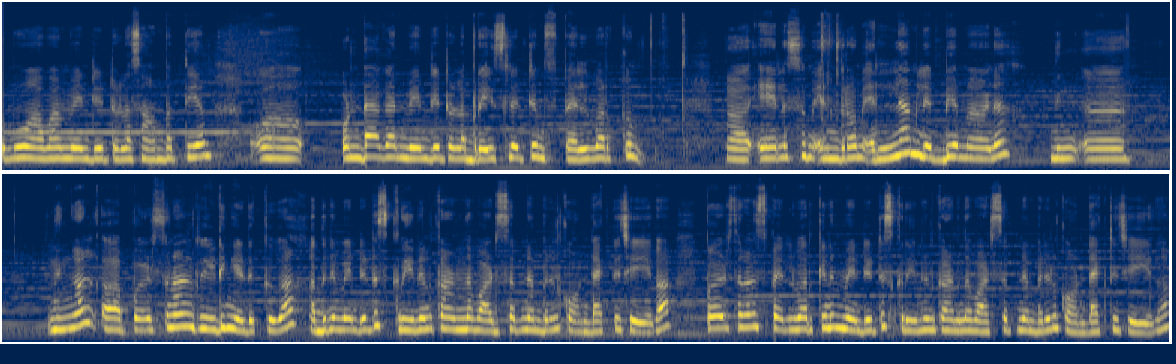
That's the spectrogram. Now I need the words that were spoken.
റിമൂവ് ആവാൻ വേണ്ടിയിട്ടുള്ള സാമ്പത്തികം ഉണ്ടാകാൻ വേണ്ടിയിട്ടുള്ള ബ്രേസ്ലെറ്റും സ്പെൽ വർക്കും ഏലസും യന്ത്രവും എല്ലാം ലഭ്യമാണ്. നിങ്ങൾ പേഴ്സണൽ റീഡിംഗ് എടുക്കുക. അതിന് വേണ്ടിയിട്ട് സ്ക്രീനിൽ കാണുന്ന വാട്സപ്പ് നമ്പറിൽ കോൺടാക്റ്റ് ചെയ്യുക. പേഴ്സണൽ സ്പെൽ വർക്കിനും വേണ്ടിയിട്ട് സ്ക്രീനിൽ കാണുന്ന വാട്സപ്പ് നമ്പറിൽ കോൺടാക്റ്റ് ചെയ്യുക.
